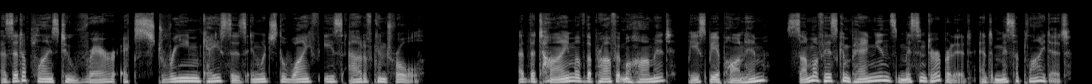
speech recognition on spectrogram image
as it applies to rare, extreme cases in which the wife is out of control. At the time of the Prophet Muhammad, peace be upon him, some of his companions misinterpreted and misapplied it.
